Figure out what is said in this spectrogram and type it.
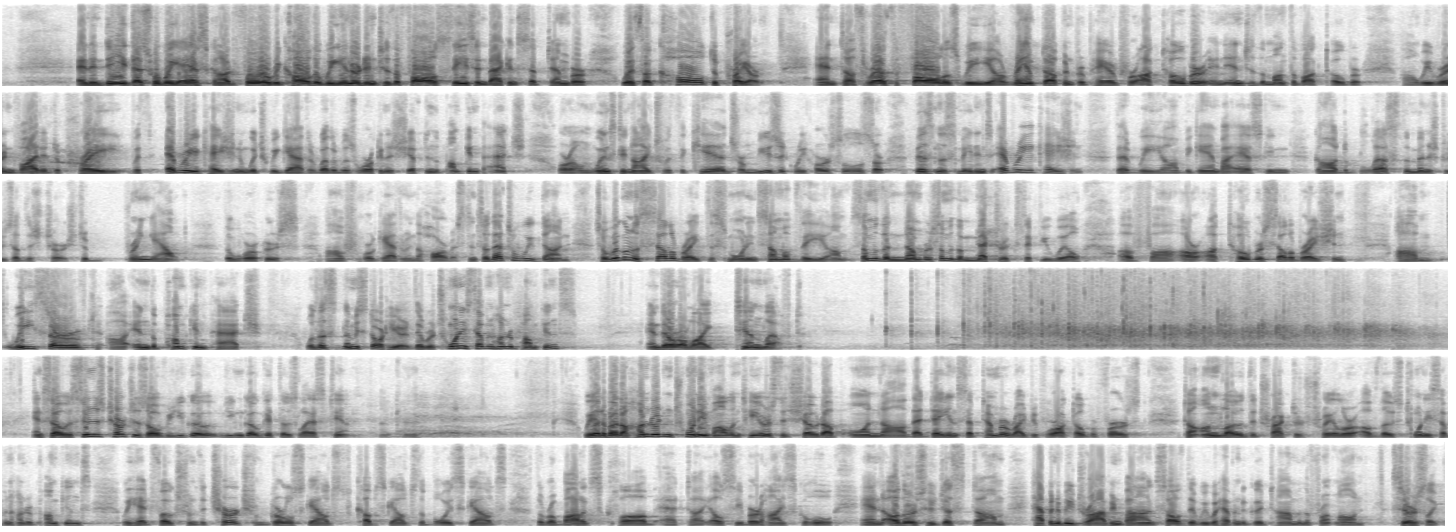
And indeed, that's what we ask God for. Recall that we entered into the fall season back in September with a call to prayer. And uh, throughout the fall, as we uh, ramped up and prepared for October and into the month of October, uh, we were invited to pray with every occasion in which we gathered, whether it was working a shift in the pumpkin patch, or on Wednesday nights with the kids, or music rehearsals, or business meetings. Every occasion that we uh, began by asking God to bless the ministries of this church, to bring out the workers uh, for gathering the harvest. And so that's what we've done. So we're going to celebrate this morning some of the, um, some of the numbers, some of the metrics, if you will, of uh, our October celebration. Um, we served uh, in the pumpkin patch. Well, let me start here. There were 2,700 pumpkins, and there are like 10 left. And so as soon as church is over, you, go, you can go get those last 10. Okay? We had about 120 volunteers that showed up on uh, that day in September, right before October 1st, to unload the tractor trailer of those 2,700 pumpkins. We had folks from the church, from Girl Scouts, Cub Scouts, the Boy Scouts, the Robotics Club at uh, L.C. Bird High School, and others who just um, happened to be driving by and saw that we were having a good time in the front lawn seriously,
